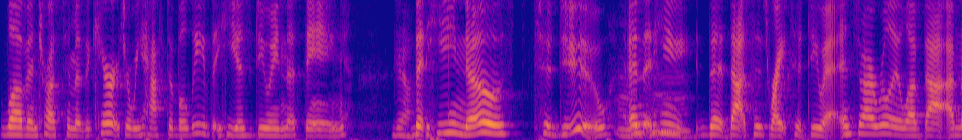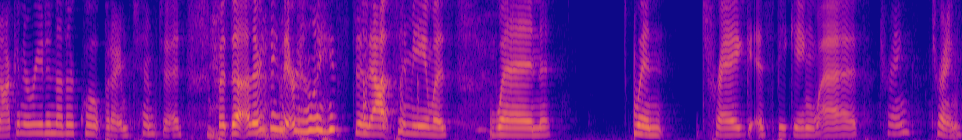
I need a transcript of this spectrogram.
love and trust him as a character we have to believe that he is doing the thing Yeah. that he knows to do and that he mm-hmm. that that's his right to do it. And so i really love that. I'm not going to read another quote but i'm tempted. But the other thing that really stood out to me was when when Treg is speaking with Trang? Trang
